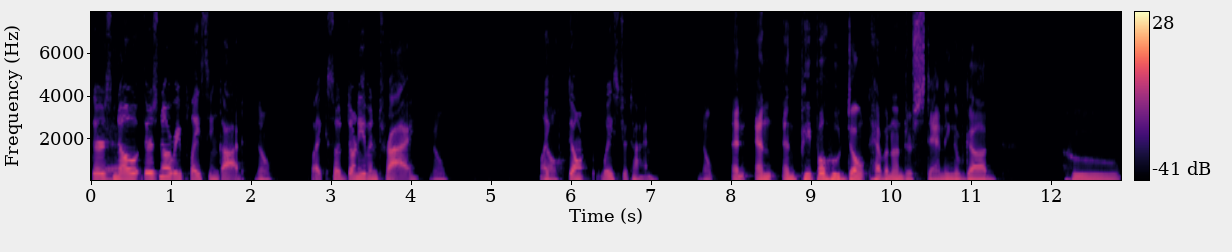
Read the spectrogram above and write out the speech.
there's Yeah. no there's no replacing God. no, Like, so don't even try. no, Like, No. don't waste your time. no, and and and people who don't have an understanding of God, who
